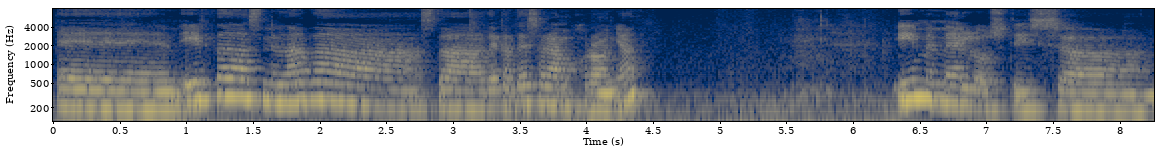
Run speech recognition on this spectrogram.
ε, ήρθα στην Ελλάδα στα 14 μου χρόνια. Είμαι μέλος της uh,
